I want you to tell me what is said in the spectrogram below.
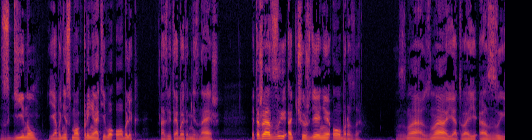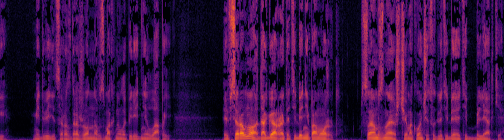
сгинул, я бы не смог принять его облик. Разве ты об этом не знаешь? Это же азы отчуждения образа. Знаю, знаю я твои азы. Медведица раздраженно взмахнула передней лапой. И все равно, Адагар, это тебе не поможет. Сам знаешь, чем окончатся для тебя эти блядки.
